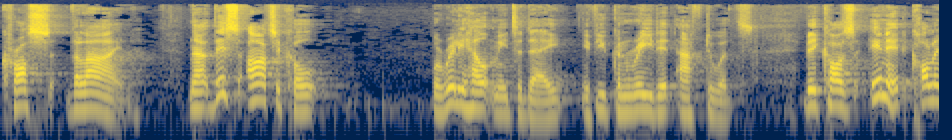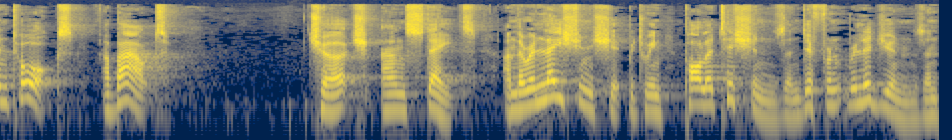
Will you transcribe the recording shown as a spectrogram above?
cross the line. Now, this article will really help me today if you can read it afterwards because in it, Colin talks about church and state and the relationship between politicians and different religions. And,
